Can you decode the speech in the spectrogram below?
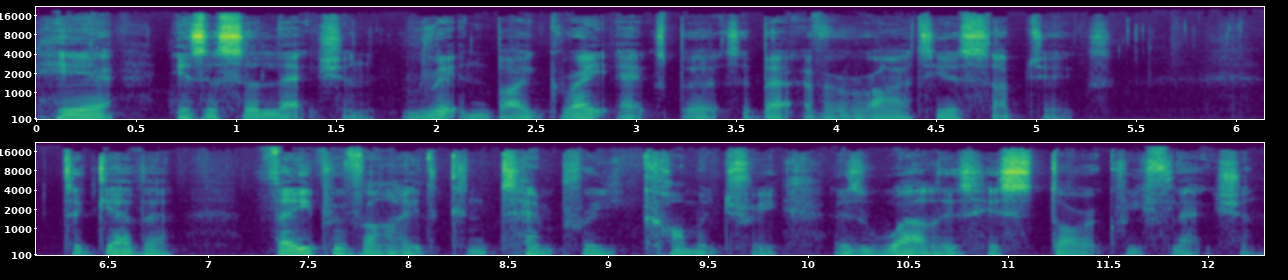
Here is a selection written by great experts about a variety of subjects. Together, they provide contemporary commentary as well as historic reflection.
